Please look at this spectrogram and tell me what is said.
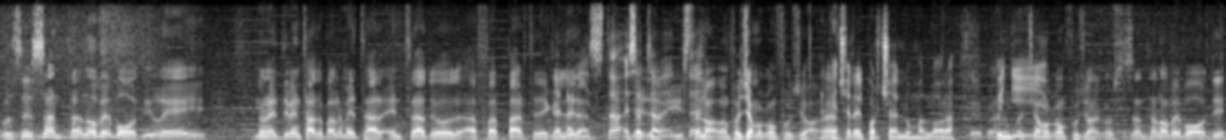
con 69 voti lei non è diventato parlamentare, è entrato a far parte dei Nella candidati. lista, esattamente. lista, no, non facciamo confusione. Perché eh. c'era il porcellum allora. Non Quindi facciamo confusione, con 69 voti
